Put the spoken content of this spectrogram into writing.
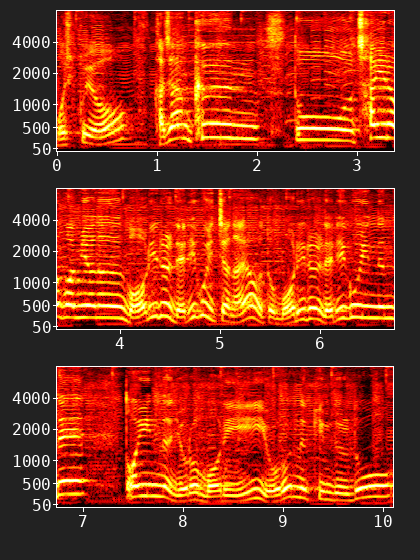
멋있고요. 가장 큰 또 차이라고 하면은 머리를 내리고 있잖아요. 또 머리를 내리고 있는데 떠있는 이런 머리, 이런 느낌들도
